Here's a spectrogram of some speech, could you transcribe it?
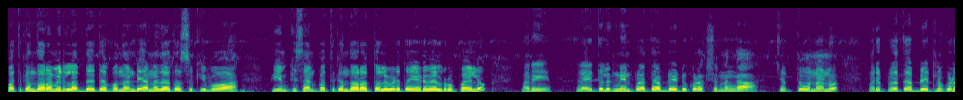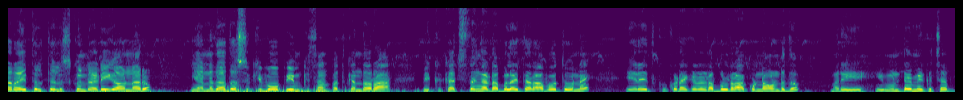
పథకం ద్వారా మీరు లబ్ధి అయితే పొందండి. అన్నదాత సుఖీభవ పిఎం కిసాన్ పథకం ద్వారా తొలి విడత ఏడు వేల రూపాయలు. మరి రైతులకు నేను ప్రతి అప్డేట్ కూడా క్షుణ్ణంగా చెప్తూ ఉన్నాను. మరి ప్రతి అప్డేట్ను కూడా రైతులు తెలుసుకుని రెడీగా ఉన్నారు. ఈ అన్నదాత సుఖీభవ పిఎం కిసాన్ పథకం ద్వారా మీకు ఖచ్చితంగా డబ్బులు అయితే రాబోతూ ఉన్నాయి ఏ రైతుకు కూడా ఇక్కడ డబ్బులు రాకుండా ఉండదు. మరి ఇవి ఉంటే మీకు చెప్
